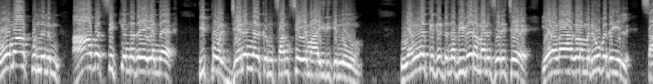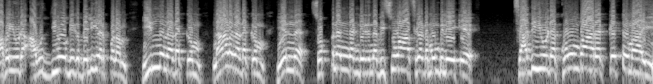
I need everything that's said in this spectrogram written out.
തോമാക്കുന്നിലും ആവസിക്കുന്നത് എന്ന് ഇപ്പോൾ ജനങ്ങൾക്കും സംശയമായിരിക്കുന്നു. ഞങ്ങൾക്ക് കിട്ടുന്ന വിവരമനുസരിച്ച് എറണാകുളം രൂപതയിൽ സഭയുടെ ഔദ്യോഗിക ബലിയർപ്പണം ഇന്ന് നടക്കും നാളെ നടക്കും എന്ന് സ്വപ്നം കണ്ടിരുന്ന വിശ്വാസികളുടെ മുമ്പിലേക്ക് ചതിയുടെ കൂമ്പാരക്കെട്ടുമായി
